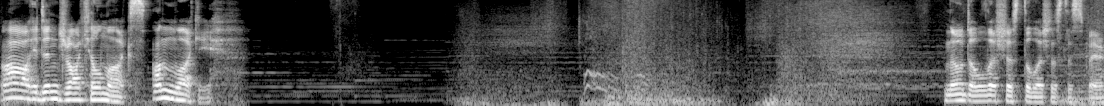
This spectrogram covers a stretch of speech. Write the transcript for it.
Oh, he didn't draw Killmox. Unlucky. No delicious, delicious despair.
